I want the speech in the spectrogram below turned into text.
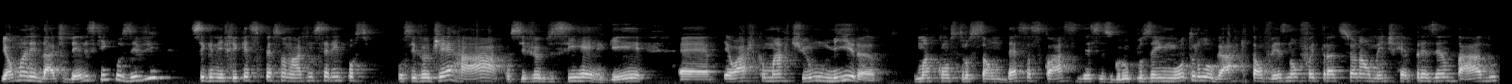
E a humanidade deles que, inclusive, significa esses personagens serem poss possível de errar, possível de se reerguer. É, eu acho que o Marte 1 mira uma construção dessas classes, desses grupos, em outro lugar que talvez não foi tradicionalmente representado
